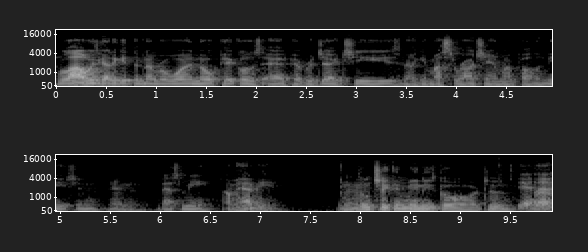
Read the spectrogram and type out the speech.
Well, I always got to get the number one, no pickles, add pepper jack cheese, and I get my sriracha and my Polynesian, and that's me. I'm happy. Them chicken minis go hard too. Yeah, that-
